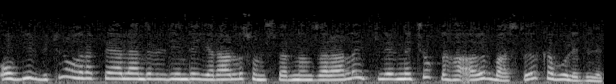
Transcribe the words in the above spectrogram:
o bir bütün olarak değerlendirildiğinde yararlı sonuçlarının zararlı etkilerine çok daha ağır bastığı kabul edilir.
